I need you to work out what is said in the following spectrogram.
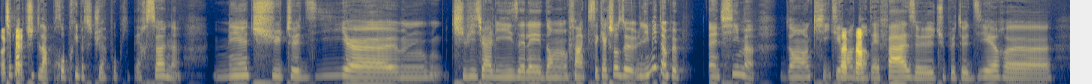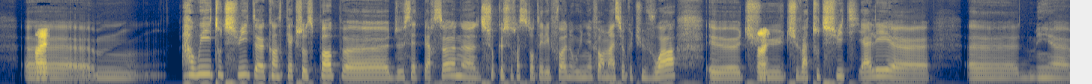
okay. sais pas que tu te l'appropries parce que tu l'appropries personne, mais tu te dis, tu visualises, elle est dans. Enfin, c'est quelque chose de limite un peu intime dans, qui, qui rentre dans tes phases. Euh, tu peux te dire. Euh, euh, ah oui, tout de suite, quand quelque chose pop de cette personne, que ce soit sur ton téléphone ou une information que tu vois, tu, tu, vas tout de suite y aller. mais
